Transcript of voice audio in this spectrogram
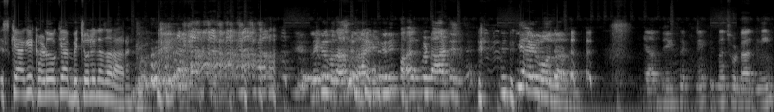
इसके आगे खड़े हो क्या बिचोले नज़र आ रहे हैं। लेकिन बता दो हाइट मेरी पाँच फुट आठ इंच इसकी हाइट बहुत ज़्यादा है। आप देख सकते हैं कितना छोटा आदमी।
